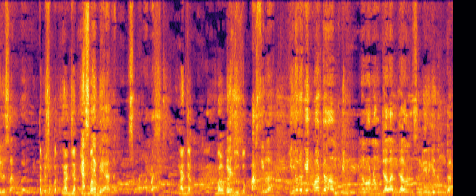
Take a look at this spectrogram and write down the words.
rilis lagu baru Tapi sempat ngajak Iqbal, STBA sempat apa sih? ngajak Iqbal Yes, kasih untuk pastilah. Itu udah kayak keluarga nggak mungkin ngelonong jalan-jalan sendiri gitu enggak.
